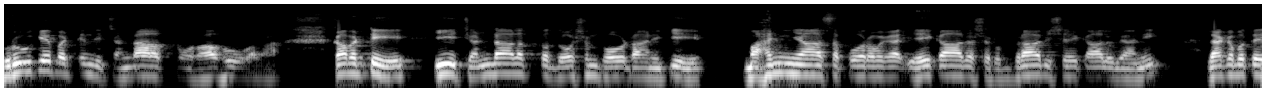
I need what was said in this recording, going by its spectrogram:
గురువుకే పట్టింది చండాలత్వం రాహు వలన. కాబట్టి ఈ చండాలత్వ దోషం పోవటానికి మహన్యాసపూర్వక ఏకాదశ రుద్రాభిషేకాలు కానీ లేకపోతే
